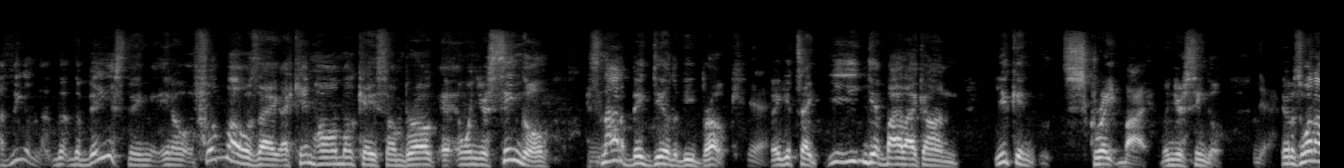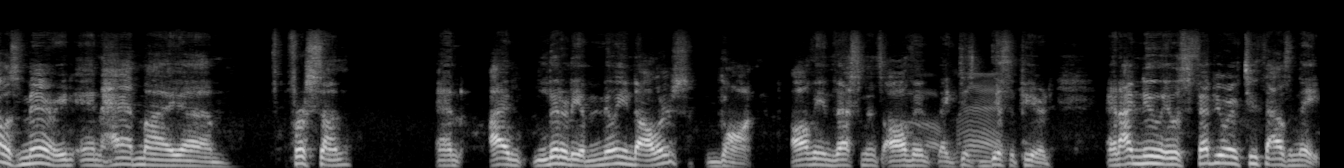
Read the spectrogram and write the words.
I think the, the biggest thing, you know, football was like I came home, okay, so I'm broke. And when you're single, it's Mm. not a big deal to be broke. Yeah. Like it's like you, you can get by like on you can scrape by when you're single. Yeah. It was when I was married and had my um, first son, and I literally a million dollars gone. All the investments, all the Oh, like just disappeared. And I knew it was February of 2008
